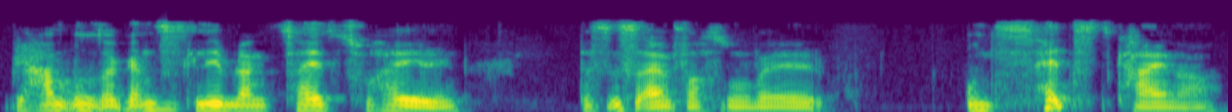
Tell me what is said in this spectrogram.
wir haben unser ganzes Leben lang Zeit zu heilen. Das ist einfach so, weil uns hetzt keiner.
